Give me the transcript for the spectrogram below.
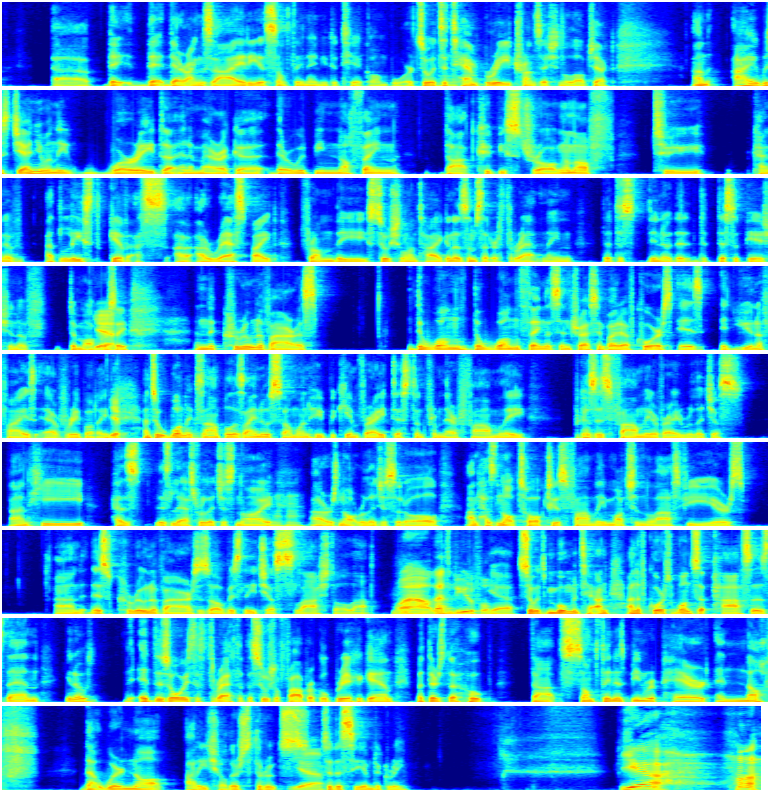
uh, they, they, their anxiety is something they need to take on board. So it's mm. a temporary transitional object. And I was genuinely worried that in America there would be nothing that could be strong enough to kind of at least give us a, a, respite from the social antagonisms that are threatening the dis, you know the, the dissipation of democracy. Yeah. And the coronavirus, the one the one thing that's interesting about it, of course, is it unifies everybody. Yep. And so one example is I know someone who became very distant from their family because his family are very religious, and he has is less religious now mm-hmm. or is not religious at all and has not talked to his family much in the last few years and this coronavirus has obviously just slashed all that wow that's and, beautiful yeah so it's momentary and, and of course once it passes then you know it, there's always the threat that the social fabric will break again but there's the hope that something has been repaired enough that we're not at each other's throats yeah. to the same degree. Yeah. Huh.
